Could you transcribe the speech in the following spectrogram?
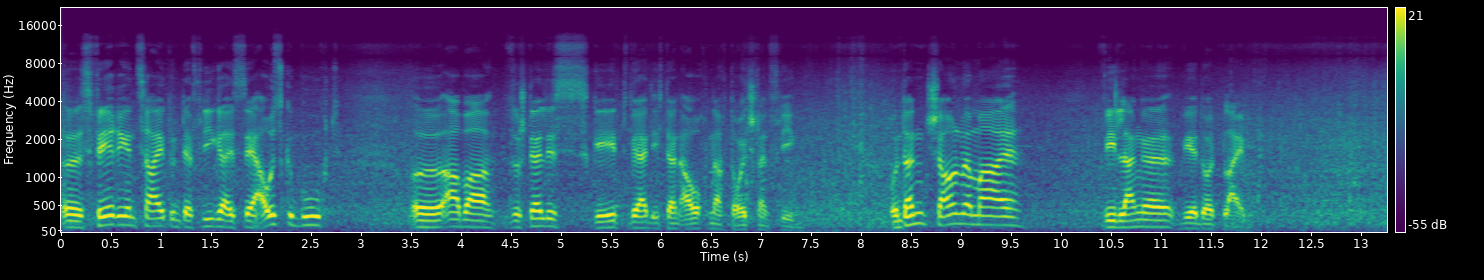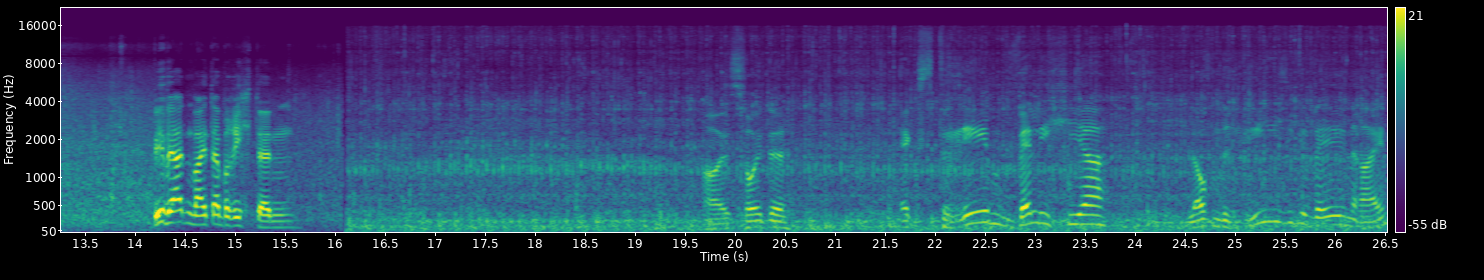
Äh, Es ist Ferienzeit und der Flieger ist sehr ausgebucht. Äh, Aber so schnell es geht, werde ich dann auch nach Deutschland fliegen. Und dann schauen wir mal, wie lange wir dort bleiben. Wir werden weiter berichten. Es ist heute extrem wellig hier laufen riesige Wellen rein.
